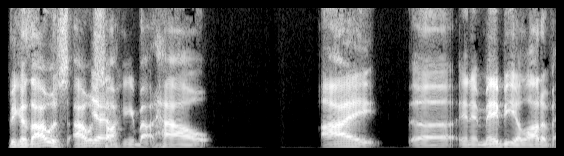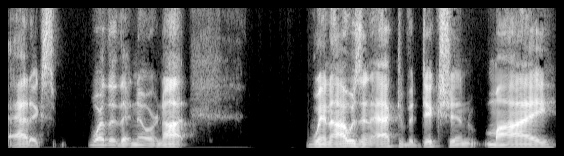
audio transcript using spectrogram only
because i was i was Yeah. talking about how i uh and it may be a lot of addicts whether they know or not when i was in active addiction my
